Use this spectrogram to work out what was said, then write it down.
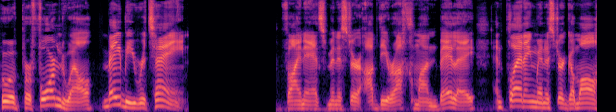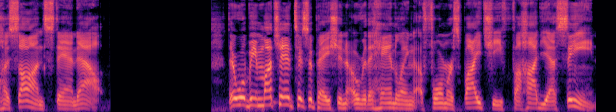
who have performed well may be retained. Finance Minister Abdirahman Beyle and Planning Minister Gamal Hassan stand out. There will be much anticipation over the handling of former spy chief Fahad Yassin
